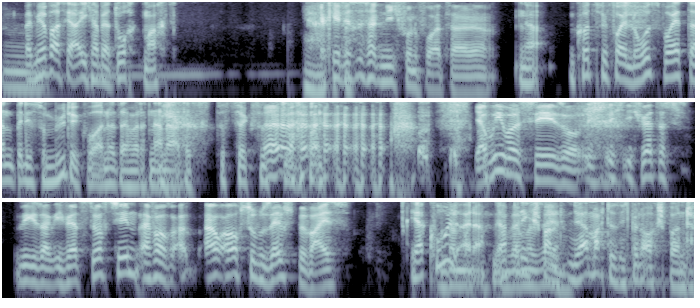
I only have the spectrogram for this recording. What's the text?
Bei mir war es ja, ich habe ja durchgemacht. Ja, Okay, das ist halt nicht von Vorteil. Ja. Ja. Und kurz bevor ich los wollte, dann bin ich so müde geworden und dann habe ich gedacht, nein, nein, das, das zeigst du jetzt ja, we will see. So, ich, ich, ich werde das, wie gesagt, ich werde es durchziehen. Einfach auch, auch zum Selbstbeweis. Ja, cool, dann- Alter. Ja, bin ich gespannt. sehen. Ja, mach das, ich bin auch gespannt.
